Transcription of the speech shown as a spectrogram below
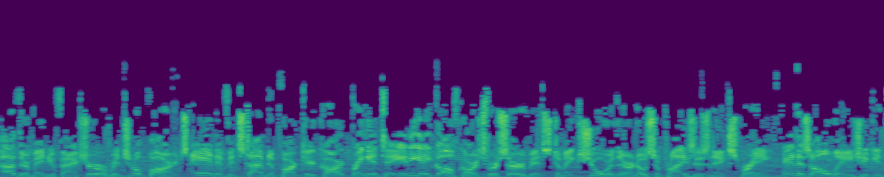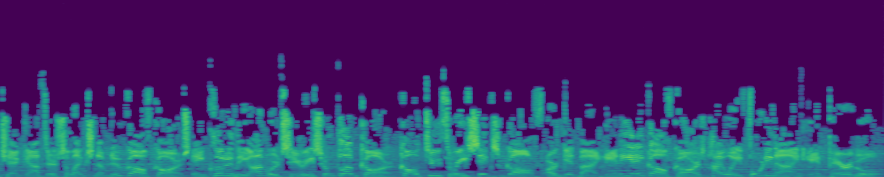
other manufacturer original parts. And if it's time to park your car, bring it to NEA Golf Cars for service to make sure there are no surprises next spring. And as always, you can check out their selection of new golf cars, including the Onward series from Club Car. Call 236 Golf or get by NEA Golf Cars, Highway 49 in Paris. Paragould.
